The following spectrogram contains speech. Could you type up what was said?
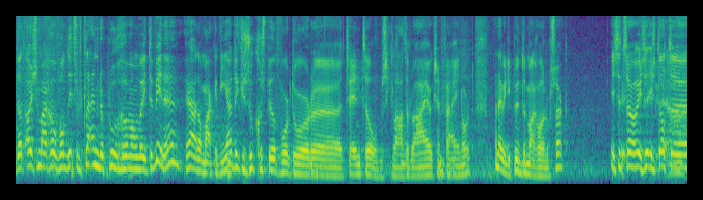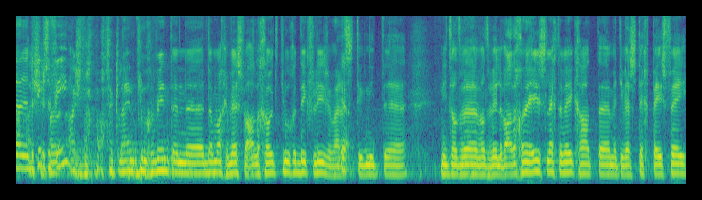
Dat als je maar gewoon van dit soort kleinere ploegen gewoon weet te winnen... ja, dan maakt het niet uit dat je zoek gespeeld wordt door Twente... of misschien later door Ajax en Feyenoord. Maar dan heb je die punten maar gewoon op zak. Is, het zo? Is, is dat ja, uh, de filosofie? Je van, als je van alle kleine ploegen wint, en, uh, dan mag je best wel alle grote ploegen dik verliezen. Maar ja. dat is natuurlijk niet, uh, niet wat, we, wat we willen. We hadden gewoon een hele slechte week gehad met die wedstrijd tegen PSV.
